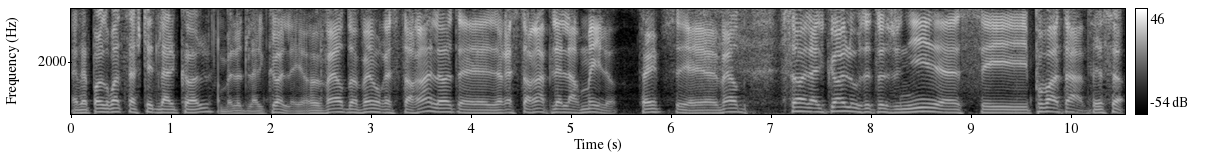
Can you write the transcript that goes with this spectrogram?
avait pas le droit de s'acheter de l'alcool. Ah ben là, de l'alcool. Un verre de vin au restaurant, là, le restaurant appelait l'armée, là. C'est un verre de... Ça, l'alcool aux États-Unis, euh, c'est épouvantable. C'est ça.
